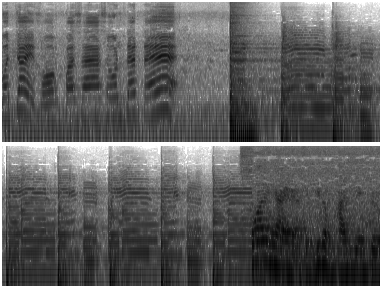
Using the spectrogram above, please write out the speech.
บ่ใจของประชาชนแท้ว่ายังไงเนี่ยสิ่งที่สำคัญจริงคือ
